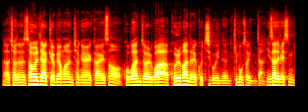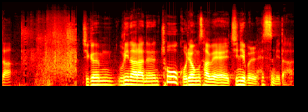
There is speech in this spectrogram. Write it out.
아, 저는 서울대학교 병원 정형외과에서 고관절과 골반을 고치고 있는 김홍석입니다. 인사드리겠습니다. 지금 우리나라는 초고령 사회에 진입을 했습니다.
